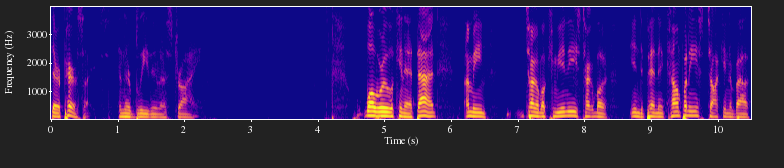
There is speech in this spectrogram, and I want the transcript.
They're parasites and they're bleeding us dry. While we're looking at that, I mean, talk about communities, talk about independent companies, talking about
